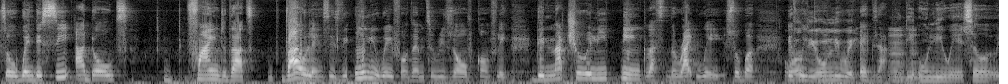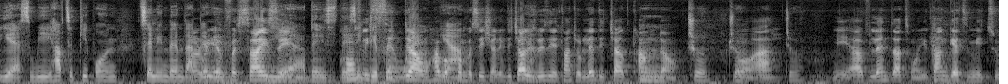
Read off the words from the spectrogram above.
So when they see adults find that violence is the only way for them to resolve conflict, they naturally think that's the right way. So, but if we the only way, exactly mm -hmm. the mm-hmm. only way. So, yes, we have to keep on telling them that they're emphasizing. Yeah, there's, there's conflict, a different sit down, have yeah. a conversation. If the child yeah. is raising a tantrum, let the child calm mm, down. True, true, oh, ah, true me i've learned that one you can't get me to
